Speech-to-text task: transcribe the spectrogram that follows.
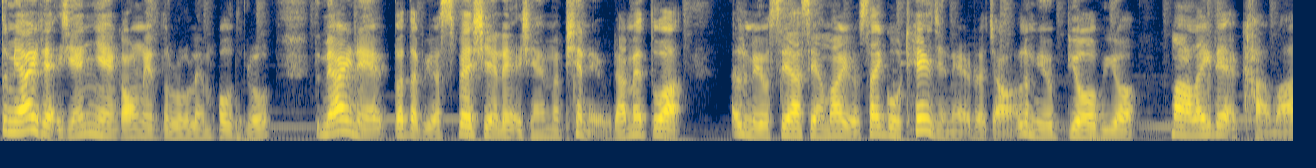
သူများတွေတဲ့အရင်ညံကောင်းနေသလိုလည်းမဟုတ်သလိုသူများတွေနဲ့ပတ်သက်ပြီးတော့ special လည်းအရင်မဖြစ်နေဘူးဒါပေမဲ့ तू က အဲ့လိုမျိုးဆရာဆရာမတွေကို site ကိုထည့်ခြင်းတဲ့အတွက်ကြောင့်အဲ့လိုမျိုးပြောပြီးတော့မှားလိုက်တဲ့အခါမှာ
